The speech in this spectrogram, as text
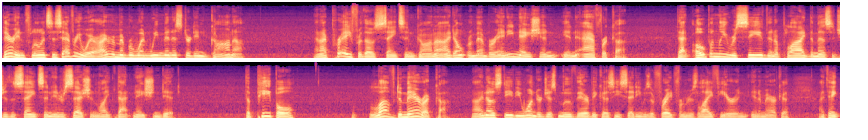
their influence is everywhere. I remember when we ministered in Ghana. And I pray for those saints in Ghana. I don't remember any nation in Africa that openly received and applied the message of the saints in intercession like that nation did. The people loved America. I know Stevie Wonder just moved there because he said he was afraid for his life here in, in America. I think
